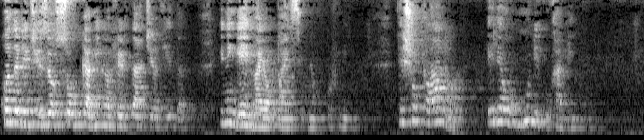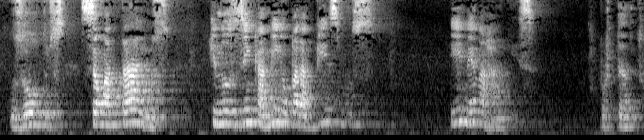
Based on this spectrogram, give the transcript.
Quando ele diz: Eu sou o caminho, a verdade e a vida, e ninguém vai ao Pai senão por mim. Deixou claro, ele é o único caminho. Os outros são atalhos que nos encaminham para abismos inenarráveis. Portanto,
